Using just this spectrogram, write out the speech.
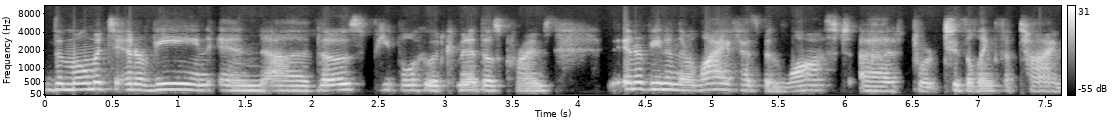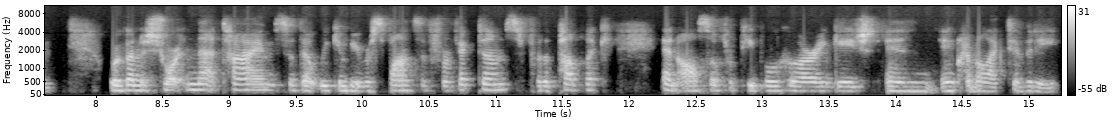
the moment to intervene in uh, those people who had committed those crimes intervene in their life has been lost uh, for to the length of time. We're going to shorten that time so that we can be responsive for victims, for the public, and also for people who are engaged in, in criminal activity.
